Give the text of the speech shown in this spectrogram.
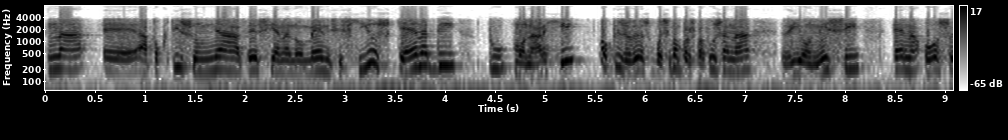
να ε, αποκτήσουν μια θέση ανανομένης ισχύως και έναντι του μονάρχη ο οποίος βεβαίως, όπως είπαμε, προσπαθούσε να διονύσει ένα όσο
